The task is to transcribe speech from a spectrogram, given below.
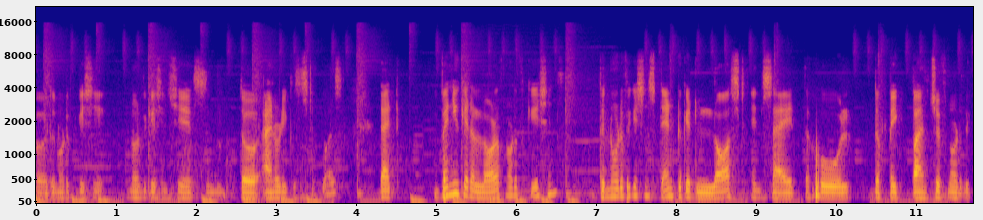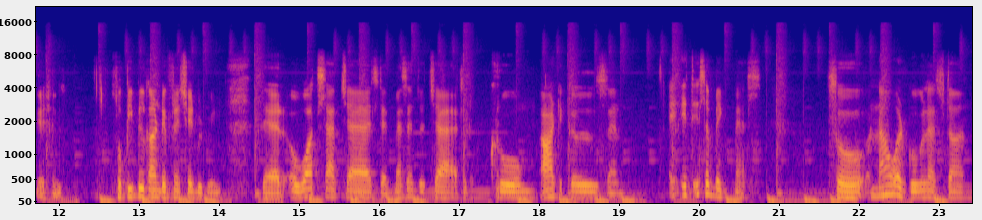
uh, the notification notification shades in the android ecosystem was that when you get a lot of notifications the notifications tend to get lost inside the whole the big bunch of notifications so people can't differentiate between their whatsapp chats their messenger chats chrome articles and it is a big mess. So now what google has done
